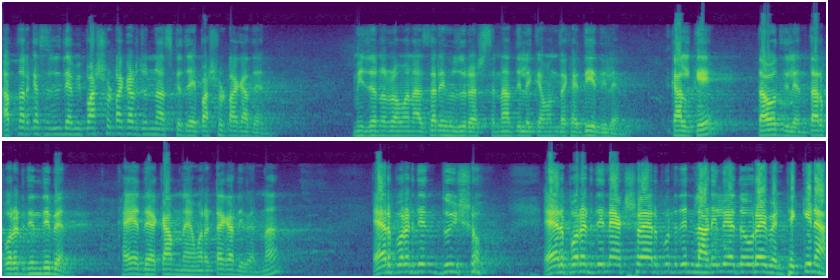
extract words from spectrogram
আপনার কাছে যদি আমি পাঁচশো টাকার জন্য আজকে যাই, পাঁচশো টাকা দেন। মিজানুর রহমান আজহারি হুজুর আসছে, না দিলে কেমন দেখায়? দিয়ে দিলেন। কালকে তাও দিলেন, তারপরের দিন দিবেন? খাইয়ে দেয়া কাম নাই, আমার টাকা দিবেন না। এরপরের দিন দুইশো, এরপরের দিন একশো, এরপরের দিন লাড়ি লইয়া দৌড়াইবেন, ঠিক কিনা?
